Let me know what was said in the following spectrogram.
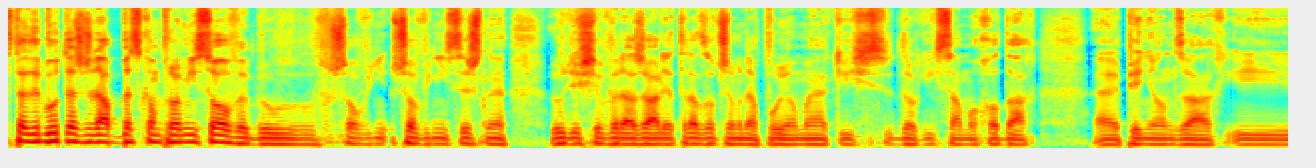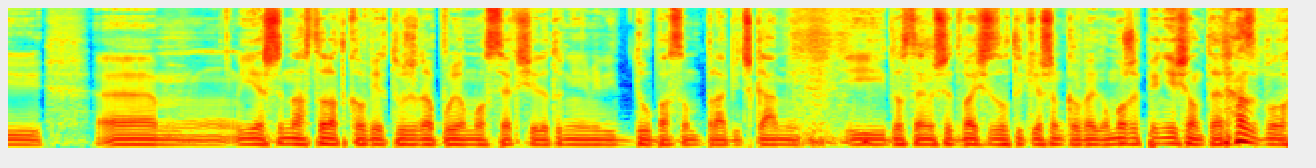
wtedy był też rap bezkompromisowy, był szowi- szowinistyczny, ludzie się wyrażali, teraz o czym rapują? O jakichś drogich samochodach, e, pieniądzach i em, jeszcze nastolatkowie, którzy rapują o seksie, ile to nie mieli duba, są prawiczkami i dostają jeszcze 20 zł kieszonkowego, może 50 teraz, bo,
